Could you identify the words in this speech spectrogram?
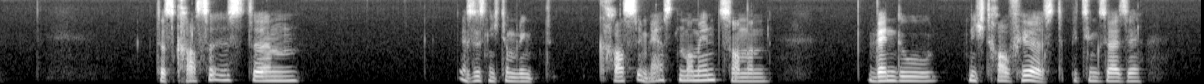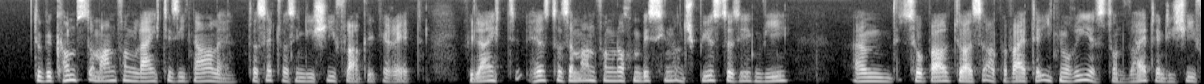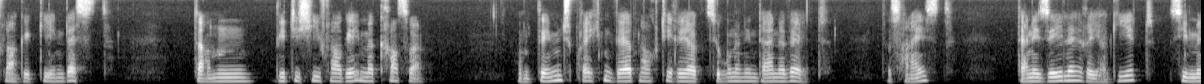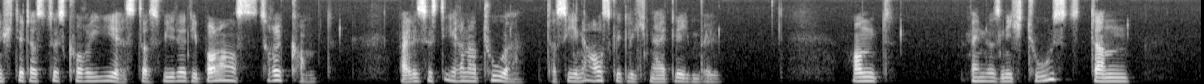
Das Krasse ist, ähm, es ist nicht unbedingt krass im ersten Moment, sondern wenn du nicht drauf hörst, beziehungsweise du bekommst am Anfang leichte Signale, dass etwas in die Schieflage gerät. Vielleicht hörst du es am Anfang noch ein bisschen und spürst das irgendwie, ähm, sobald du es aber weiter ignorierst und weiter in die Schieflage gehen lässt, dann wird die Schieflage immer krasser. Und dementsprechend werden auch die Reaktionen in deiner Welt. Das heißt, deine Seele reagiert, sie möchte, dass du es korrigierst, dass wieder die Balance zurückkommt, weil es ist ihre Natur, dass sie in Ausgeglichenheit leben will. Und wenn du es nicht tust, dann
